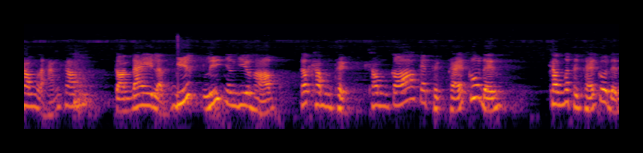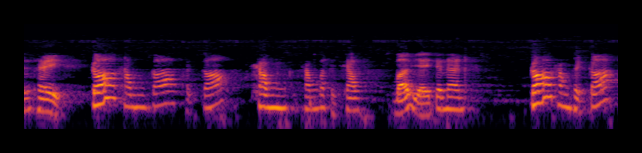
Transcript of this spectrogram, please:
không là hẳn không. Còn đây là biết lý nhân duyên hợp, nó không thực, không có cái thực thể cố định. Không có thực thể cố định thì có không có, thực có, không không có thực không bởi vậy cho nên có không thực có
